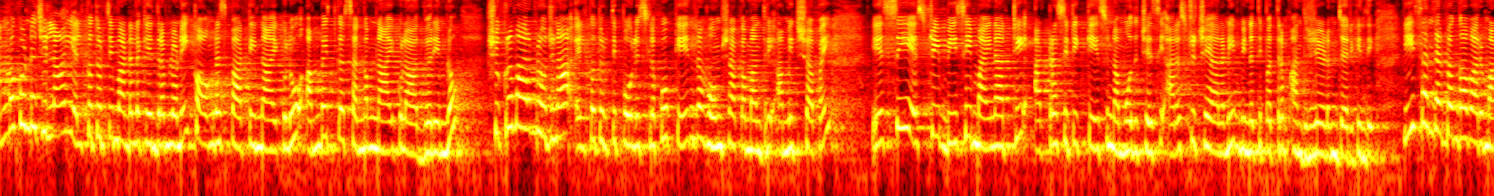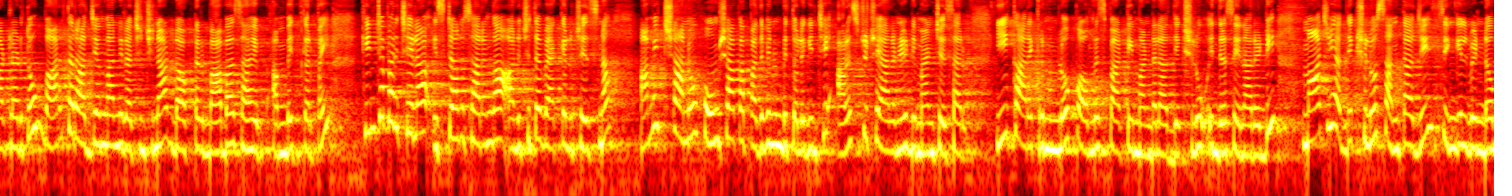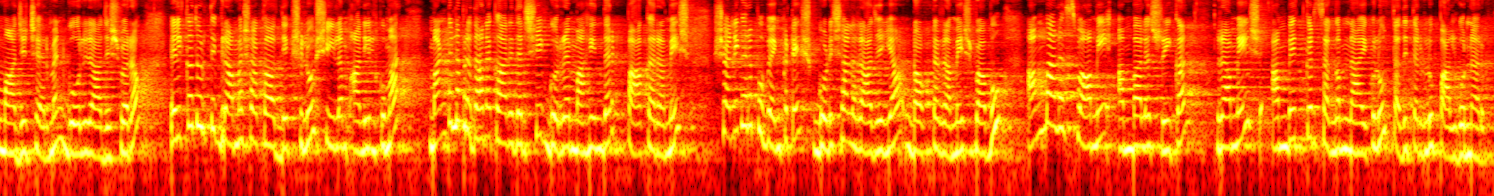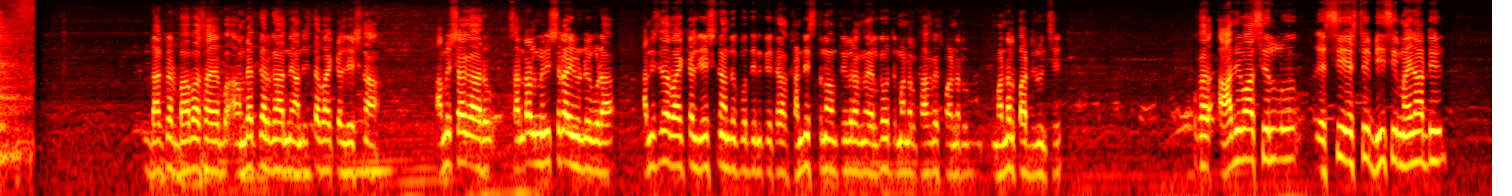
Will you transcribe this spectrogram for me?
హన్మకొండ జిల్లా ఎల్కతుర్తి మండల కేంద్రంలోని కాంగ్రెస్ పార్టీ నాయకులు అంబేద్కర్ సంఘం నాయకుల ఆధ్వర్యంలో శుక్రవారం రోజున ఎల్కతుర్తి పోలీసులకు కేంద్ర హోంశాఖ మంత్రి Amit షాపై SC ST BC minority atrocity case నమోదు చేసి అరెస్టు చేయాలని వినతి పత్రం అందజేయడం జరిగింది. ఈ సందర్భంగా వారు మాట్లాడుతూ భారత రాజ్యాంగాన్ని రచించిన డాక్టర్ బాబాసాహెబ్ అంబేద్కర్పై కించపరిచేలా ఇష్టానుసారంగా అనుచిత వ్యాఖ్యలు చేసిన అమిత్ షాను హోంశాఖ పదవి నుండి తొలగించి అరెస్టు చేయాలని డిమాండ్ చేశారు. ఈ కార్యక్రమంలో కాంగ్రెస్ పార్టీ మండల అధ్యక్షులు ఇంద్రసేనారెడ్డి మాజీ అధ్యక్షులు సంతాజీ సింగిల్ విండో మాజీ చైర్మన్ గోలి రాజేశ్వరరావు ఎల్కతుర్తి గ్రామ శాఖ అధ్యక్షులు శీలం అనిల్ కుమార్ మండల ప్రధాన కార్యదర్శి గొర్రె మహేందర్ పాక రమేష్ శనిగరపు వెంకటేష్ గొడిశాల రాజయ్య డాక్టర్ రమేష్ బాబు అంబాల స్వామి అంబాల శ్రీకాంత్ రమేష్ అంబేద్కర్ సంఘం నాయకులు తదితరులు పాల్గొన్నారు. డాక్టర్ బాబాసాహెబ్ అంబేద్కర్ గారిని అనుచిత వ్యాఖ్యలు చేసిన అమిత్ షా గారు సెంట్రల్ మినిస్టర్ అయి ఉండి కూడా అనుచిత వ్యాఖ్యలు చేసినందుకు దీనికి ఖండిస్తున్నాం తీవ్రంగా. ఎల్గవతి మండల్ కాంగ్రెస్ మండల్ మండల్ పార్టీ నుంచి ఒక ఆదివాసీలు ఎస్సీ ఎస్టీ బీసీ మైనార్టీ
